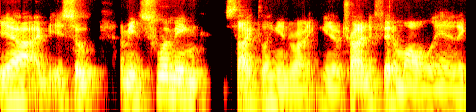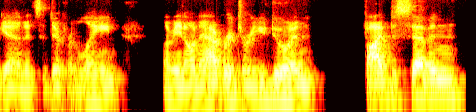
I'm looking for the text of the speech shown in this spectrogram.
yeah, I mean, so I mean, swimming, cycling, and running. You know, trying to fit them all in. Again, it's a different lane. I mean, on average, are you doing five to seven?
